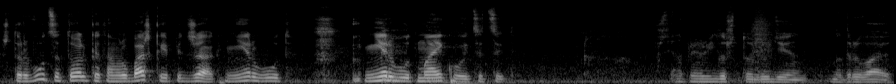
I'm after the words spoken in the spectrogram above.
что рвутся только там рубашка и пиджак, не рвут, не рвут майку и цицит. Я, например, видел, что люди надрывают,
